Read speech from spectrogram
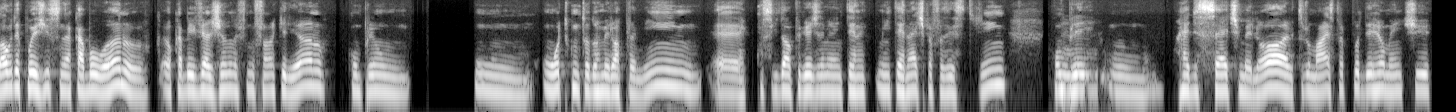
Logo depois disso, né, acabou o ano, eu acabei viajando no final daquele ano, comprei um, um, um outro computador melhor para mim, é, consegui dar um upgrade na minha internet, minha internet para fazer stream, comprei uhum. um headset melhor e tudo mais para poder realmente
